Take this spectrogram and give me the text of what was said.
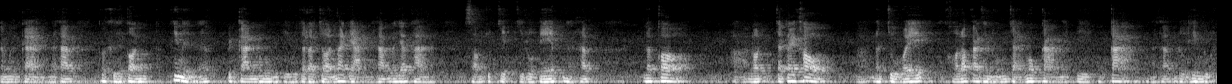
ดำเนินการนะครับ ก็คือตอนที่1นะครับเป็นการบำรุงผิวจราจรลาดยางนะครับ ระยะทาง 2.7 กิโลเมตรนะครับ แล้วก็เราจะได้เข้าบรรจุไว้ อรับการสนับสนุนจากงบกลางในปี69นะครับโดยเร่งด่วน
